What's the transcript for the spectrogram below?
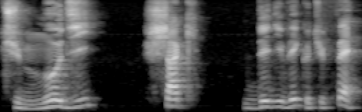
tu maudis chaque dénivelé que tu fais.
